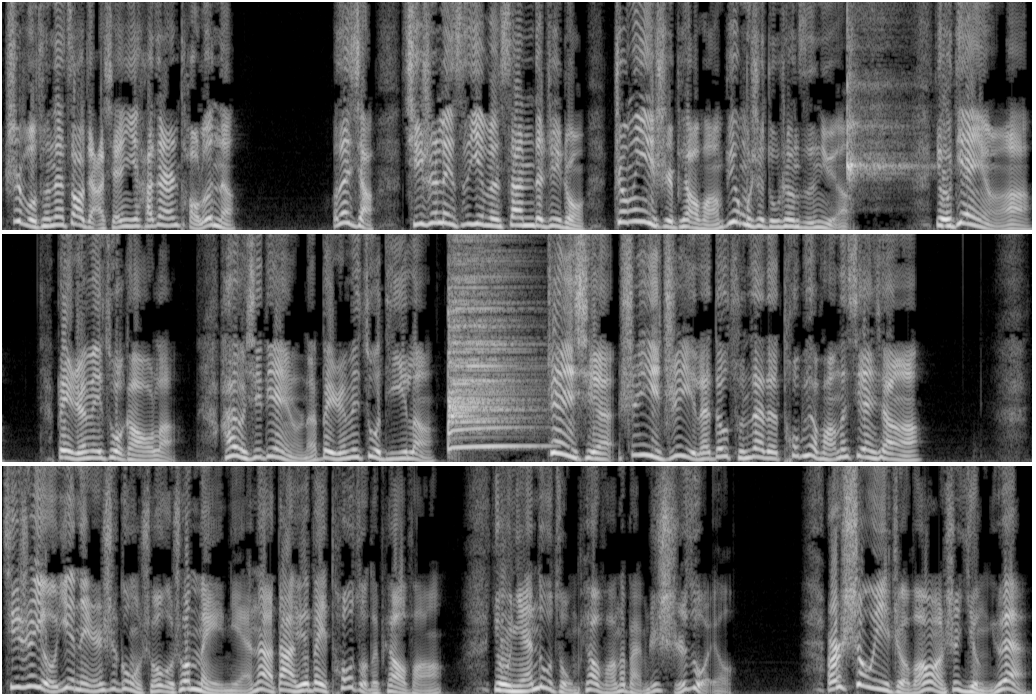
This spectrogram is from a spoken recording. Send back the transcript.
是否存在造假嫌疑还在人讨论呢。我在想，其实类似《叶问三》的这种争议式票房，并不是独生子女啊，有电影啊被人为做高了，还有些电影呢被人为做低了，这些是一直以来都存在的偷票房的现象啊。其实有业内人士跟我说过，说每年呢大约被偷走的票房有年度总票房的百分之十左右，而受益者往往是影院，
